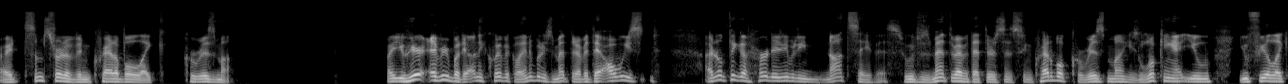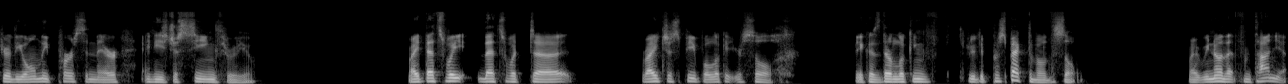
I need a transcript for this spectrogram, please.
Right, some sort of incredible like charisma. Right, you hear everybody unequivocally. Anybody who's met the Rebbe, they always. I don't think I've heard anybody not say this who's met the Rebbe that there's this incredible charisma. He's looking at you. You feel like you're the only person there, and he's just seeing through you. Right. That's what. That's what uh, righteous people look at your soul, because they're looking through the perspective of the soul. Right. We know that from Tanya.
